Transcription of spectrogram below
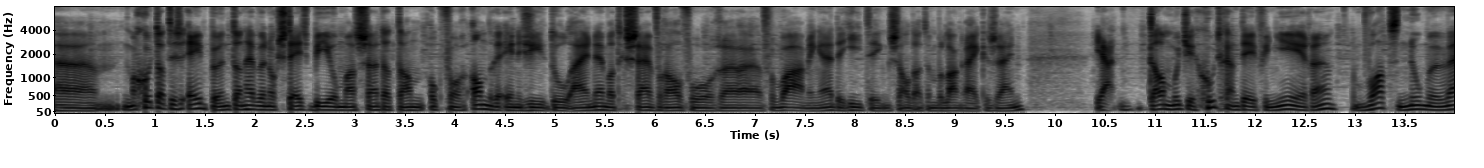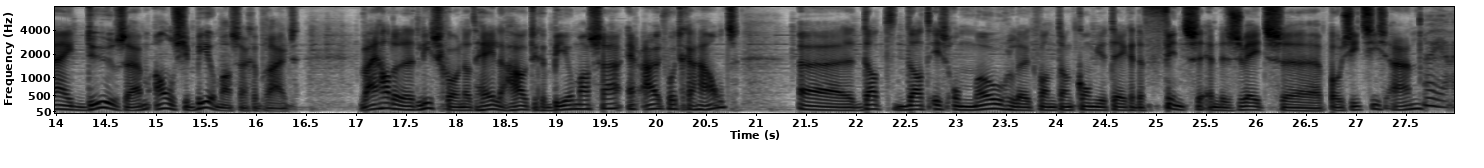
Um, maar goed, dat is één punt. Dan hebben we nog steeds biomassa, dat dan ook voor andere energiedoeleinden, wat ik zei, vooral voor uh, verwarming, hè, de heating, zal dat een belangrijke zijn. Ja, dan moet je goed gaan definiëren. Wat noemen wij duurzaam als je biomassa gebruikt? Wij hadden het liefst gewoon dat hele houtige biomassa eruit wordt gehaald. Uh, dat, dat is onmogelijk, want dan kom je tegen de Finse en de Zweedse posities aan. Oh ja.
